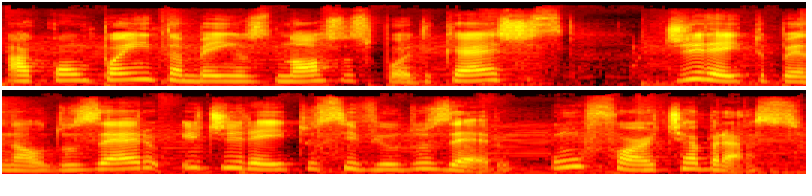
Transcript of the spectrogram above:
Acompanhe também os nossos podcasts Direito Penal do Zero e Direito Civil do Zero. Um forte abraço!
